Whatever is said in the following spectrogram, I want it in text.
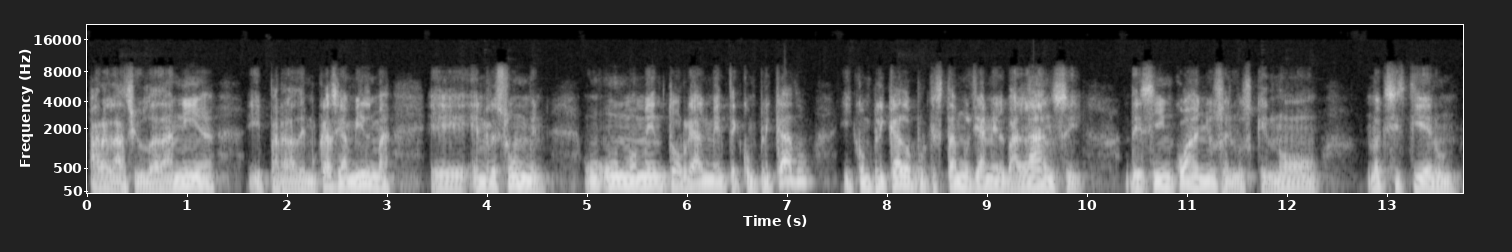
para la ciudadanía y para la democracia misma. Eh, en resumen, un, momento realmente complicado y complicado porque estamos ya en el balance de cinco años en los que no, no existieron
